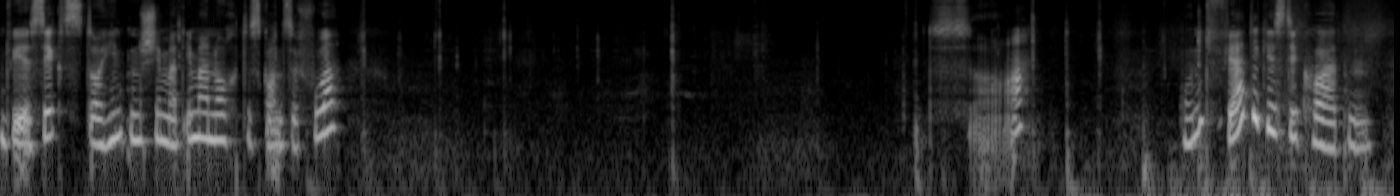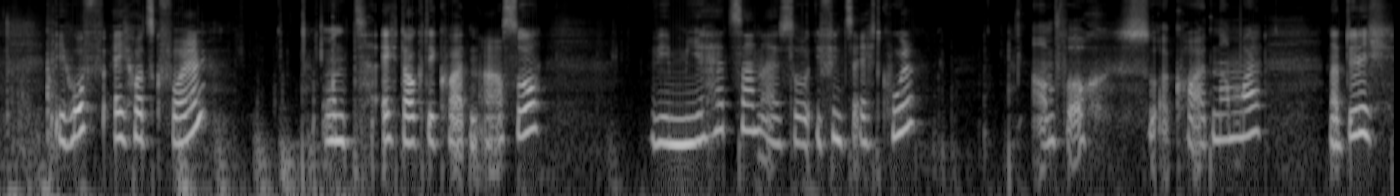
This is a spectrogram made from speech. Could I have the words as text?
Und wie ihr seht, da hinten schimmert immer noch das Ganze vor. So. Und fertig ist die Karten. Ich hoffe, euch hat es gefallen. Und ich taugt die Karten auch so, wie mir jetzt sind. Also ich finde sie echt cool. Einfach so Karten einmal. Natürlich,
